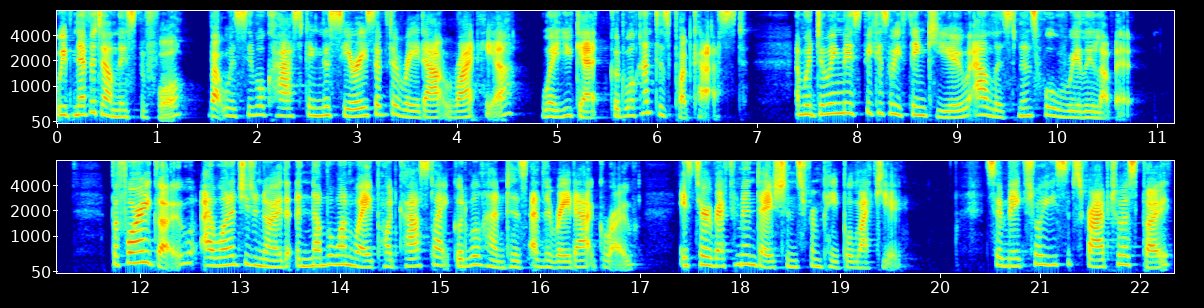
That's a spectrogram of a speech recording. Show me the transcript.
We've never done this before, but we're simulcasting the series of the readout right here, where you get Goodwill Hunters podcast. And we're doing this because we think you, our listeners, will really love it. Before I go, I wanted you to know that the number one way podcasts like Goodwill Hunters and The Readout grow is through recommendations from people like you. So make sure you subscribe to us both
